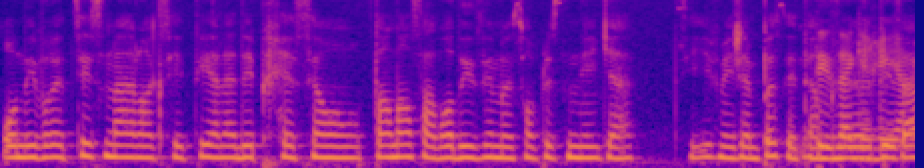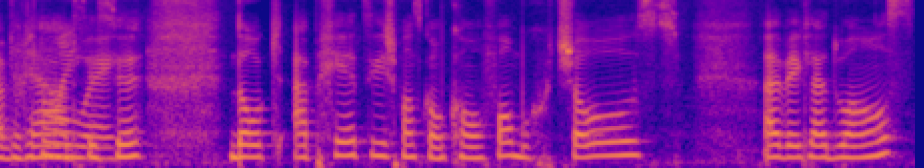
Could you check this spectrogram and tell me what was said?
au névrotisme, à l'anxiété, à la dépression, tendance à avoir des émotions plus négatives. Mais j'aime pas ce terme Désagréable. Désagréable, Ouais. c'est ça. Donc, après, tu sais, je pense qu'on confond beaucoup de choses avec la douance,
